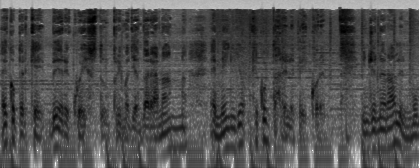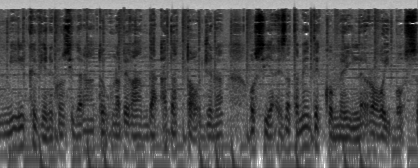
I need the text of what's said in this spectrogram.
Ecco perché bere questo prima di andare a nanna è meglio che contare le pecore. In generale il moon milk viene considerato una bevanda adattogena, ossia esattamente come il rooibos,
